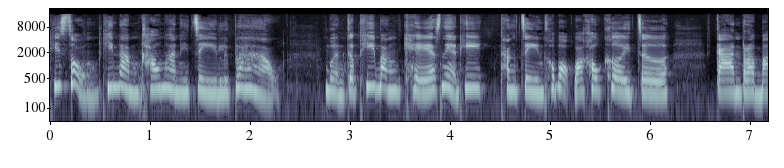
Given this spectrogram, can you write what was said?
ที่ส่งที่นำเข้ามาในจีนหรือเปล่า เหมือนกับที่บางเคสเนี่ยที่ทางจีนเขาบอกว่าเขาเคยเจอการระบ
